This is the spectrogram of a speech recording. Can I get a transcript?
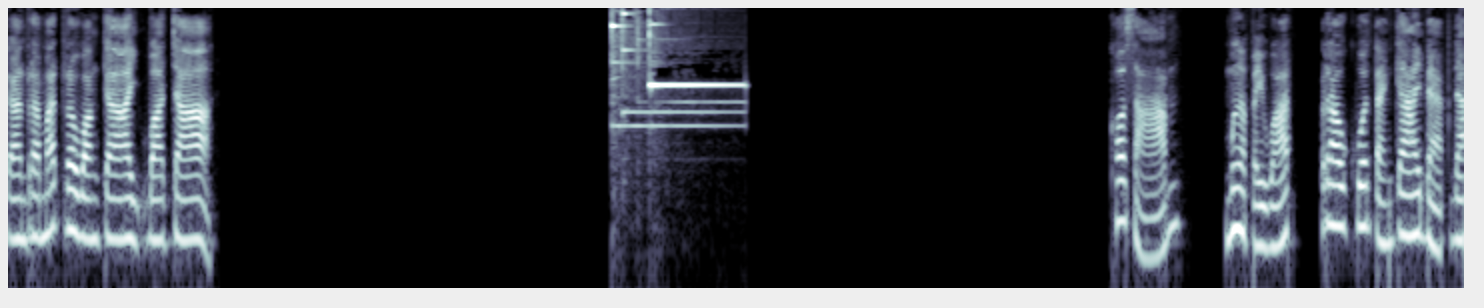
การระมัดระวังกาย วาจา ข้อ 3 เมื่อไปวัด เราควรแต่งกายแบบใด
